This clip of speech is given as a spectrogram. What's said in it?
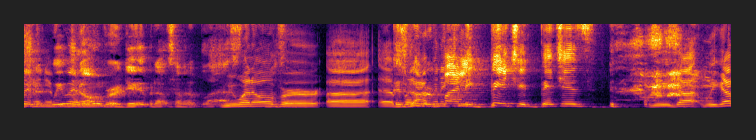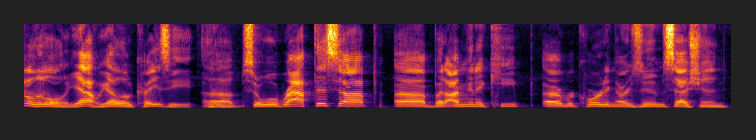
session. went, we went over, dude, but I was having a blast. We went over, uh, uh, because but we were finally keep- bitching, bitches. we got we got a little yeah we got a little crazy. Uh, so we'll wrap this up, uh, but I'm gonna keep uh, recording our Zoom session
